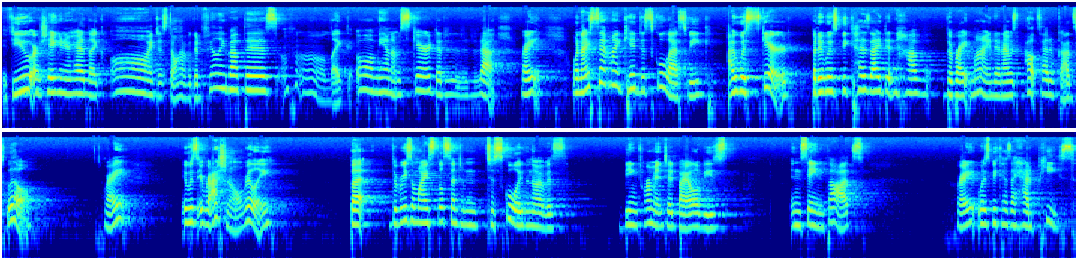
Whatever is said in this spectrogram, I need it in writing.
if you are shaking your head like, oh, I just don't have a good feeling about this, like, oh man, I'm scared, da da da da, da, right? When I sent my kid to school last week, I was scared, but it was because I didn't have the right mind and I was outside of God's will, right? It was irrational, really. But the reason why I still sent him to school, even though I was being tormented by all of these insane thoughts, right, was because I had peace.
